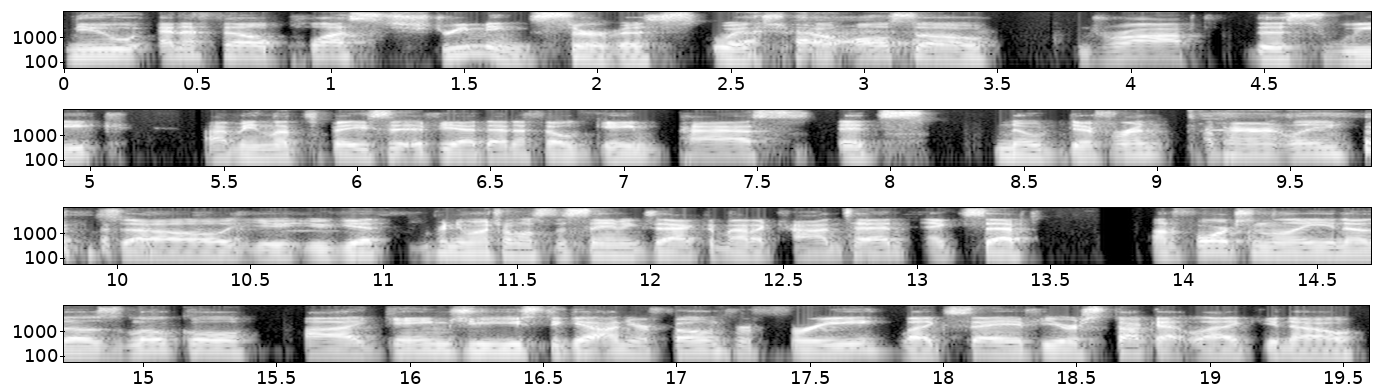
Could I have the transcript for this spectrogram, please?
new NFL Plus streaming service, which also dropped this week. I mean, let's face it, if you had NFL Game Pass, it's no different apparently. so you you get pretty much almost the same exact amount of content, except unfortunately, you know, those local uh, games you used to get on your phone for free, like say if you were stuck at like, you know,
